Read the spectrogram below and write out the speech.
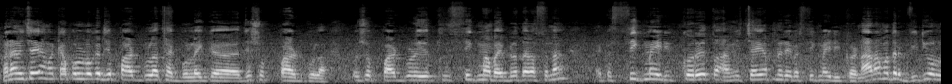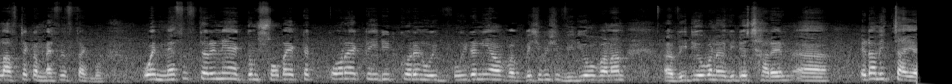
মানে আমি চাই আমার কাপড় লোকের যে পার্টগুলো থাকব লাইক যেসব পার্টগুলো ওইসব পার্টগুলো সিগমা বাই ব্রাদার আছে না? একটা সিগমা এডিট করে, তো আমি চাই আপনারা এবার সিগমা এডিট করেন। আর আমাদের ভিডিওর লাস্টে একটা মেসেজ থাকব। ওই মেসেজটারে নিয়ে একদম সবাই একটা করা একটা এডিট করেন, ওই, ওইটা নিয়ে বেশি বেশি ভিডিও বানান ভিডিও বানান ভিডিও ছাড়েন এটা আমি চাই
